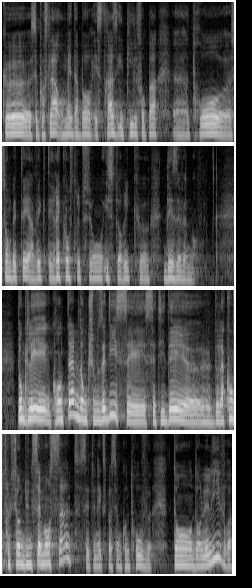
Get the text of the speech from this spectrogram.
que c'est pour cela on met d'abord Estras et puis il ne faut pas trop s'embêter avec des reconstructions historiques des événements. Donc les grands thèmes, donc je vous ai dit, c'est cette idée euh, de la construction d'une sémence sainte, c'est une expression qu'on trouve dans, le livre, euh,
